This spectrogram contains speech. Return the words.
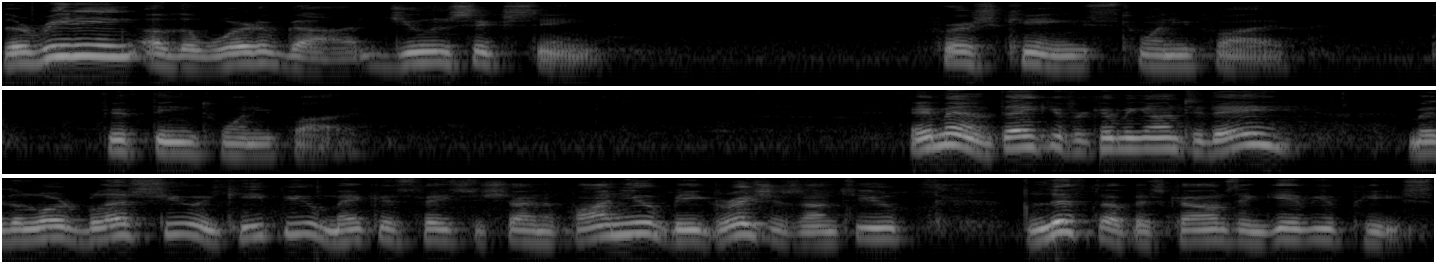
The reading of the Word of God, June 16, 1 Kings 25, 1525. Amen. Thank you for coming on today. May the Lord bless you and keep you, make his face to shine upon you, be gracious unto you, lift up his countenance, and give you peace.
